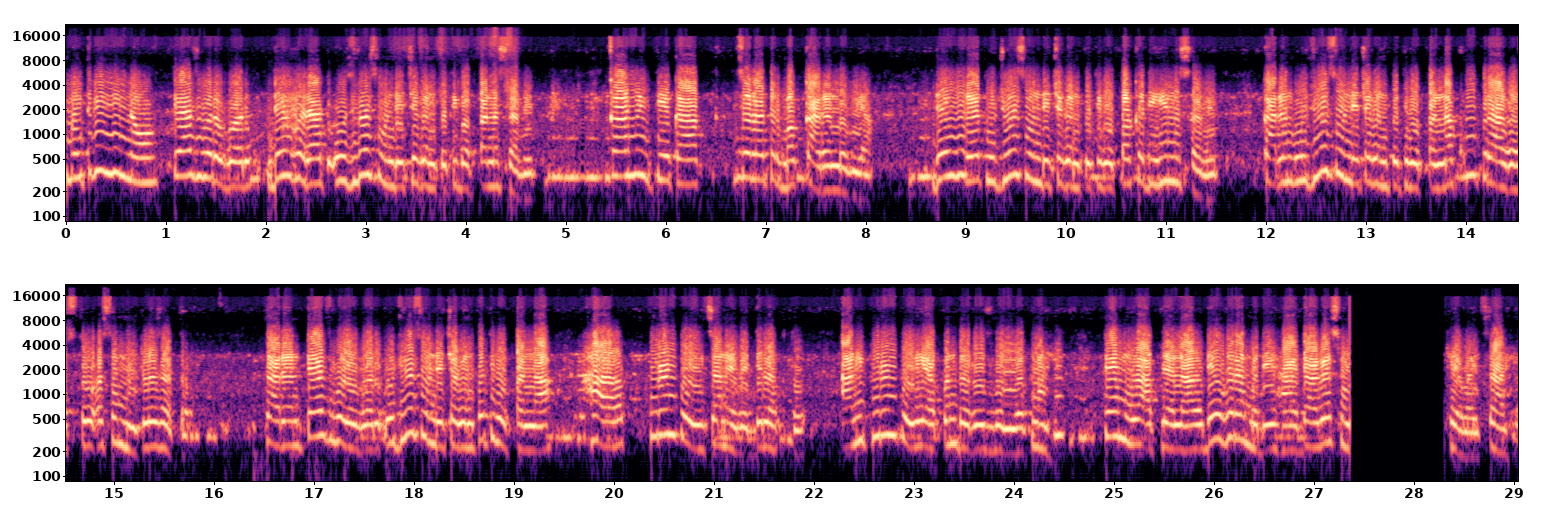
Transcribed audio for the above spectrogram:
मैत्रिणींनो त्याचबरोबर देवघरात उजव्या सोंडेचे गणपती बाप्पा नसावेत. का माहितीये का? चला तर मग कारण बघूया. देवघरात उजव्या सोंडेचे गणपती बाप्पा कधीही नसावेत. कारण उजव्या सोंडेच्या गणपती बाप्पांना खूप राग असतो असं म्हटलं जातं. कारण त्याचबरोबर उजव्या सोंडेच्या गणपती बाप्पांना हा पुरणपोळीचा नैवेद्य लागतो. आणि पुरणपोळी आपण दररोज बनवत नाही. त्यामुळे आपल्याला देवघरामध्ये हा डाव्या सोंड ठेवायचा आहे.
